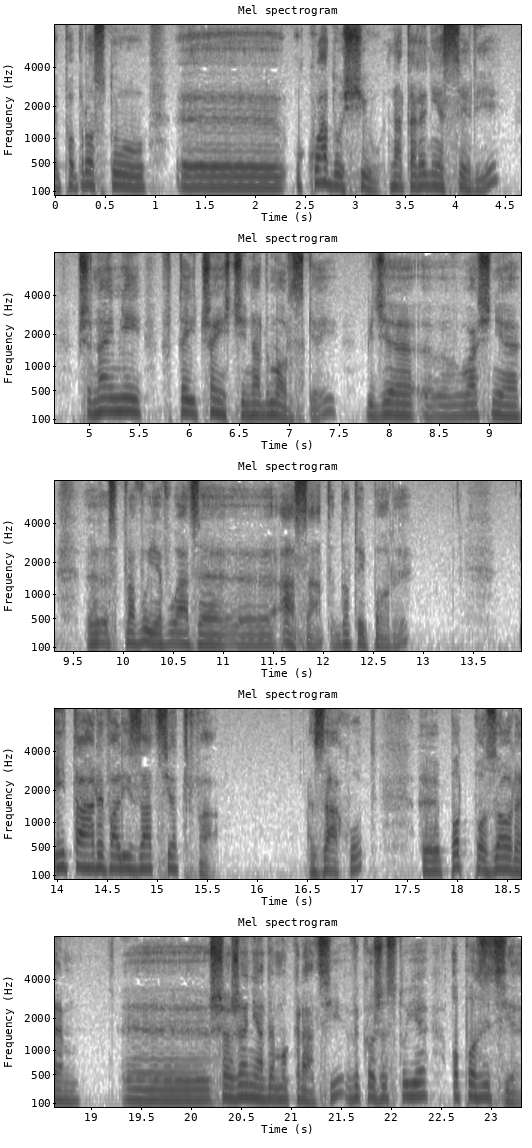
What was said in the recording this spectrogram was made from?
y, po prostu y, układu sił na terenie Syrii, przynajmniej w tej części nadmorskiej, gdzie y, właśnie y, sprawuje władzę y, Assad do tej pory. I ta rywalizacja trwa. Zachód pod pozorem szerzenia demokracji wykorzystuje opozycję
